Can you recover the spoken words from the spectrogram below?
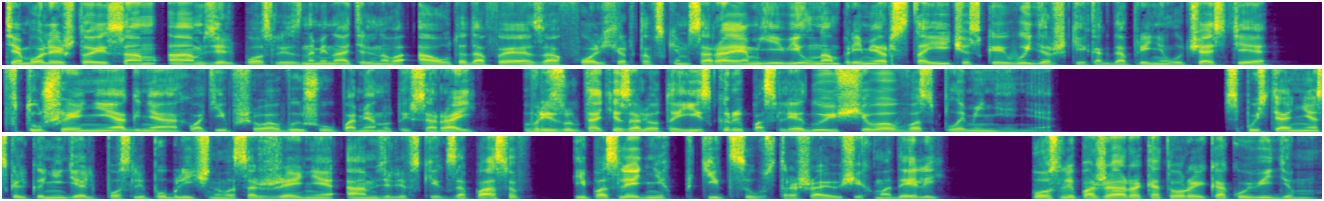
Тем более, что и сам Амзель после знаменательного аутодафе за Фольхертовским сараем явил нам пример стоической выдержки, когда принял участие в тушении огня, охватившего вышеупомянутый сарай, в результате залета искры последующего воспламенения. Спустя несколько недель после публичного сожжения амзелевских запасов и последних птицеустрашающих моделей, после пожара, который, как увидим,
